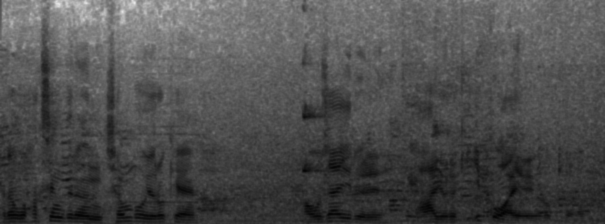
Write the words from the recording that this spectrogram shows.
그리고 학생들은 전부 이렇게 아우자이를 다 이렇게 입고 와요 이렇게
